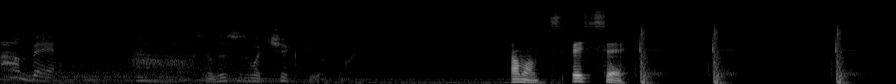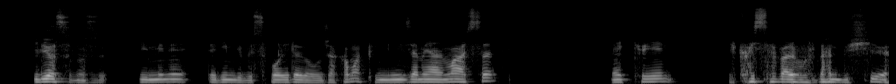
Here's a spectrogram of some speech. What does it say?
I'm bad. so this is what chick feels like. Tamam. Space. Biliyorsunuz filmini dediğim gibi spoiler olacak ama filmini izlemeyen varsa McQueen birkaç sefer buradan düşüyor.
